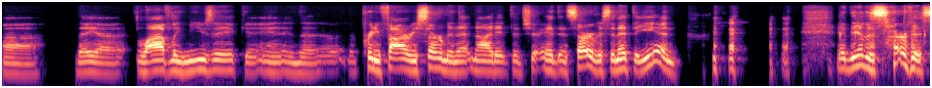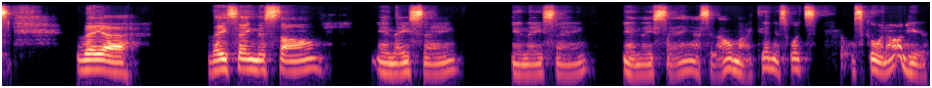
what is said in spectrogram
uh, they uh, lively music and, and the, the, pretty fiery sermon that night at the at the service. And at the end, at the end of the service, they uh, they sang this song, and they sang, and they sang, and they sang. I said, "Oh my goodness, what's what's going on here?"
